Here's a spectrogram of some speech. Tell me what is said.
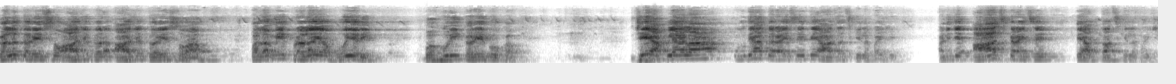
कल करे सो आज कर आज करे सो आप। पल में प्रलय होयरी बहुरी करे गोकप जे आपल्याला उद्या करायचे ते आजच केलं पाहिजे. आणि जे आज करायचे ते आत्ताच केलं पाहिजे.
